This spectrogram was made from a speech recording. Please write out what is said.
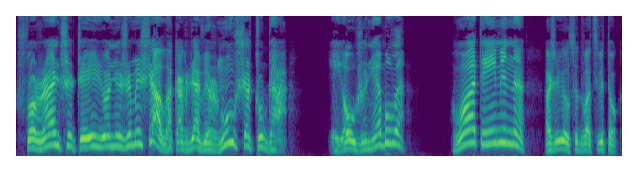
что раньше ты ее не замешал, а когда вернулся туда, ее уже не было». «Вот именно!» — оживился два цветок.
